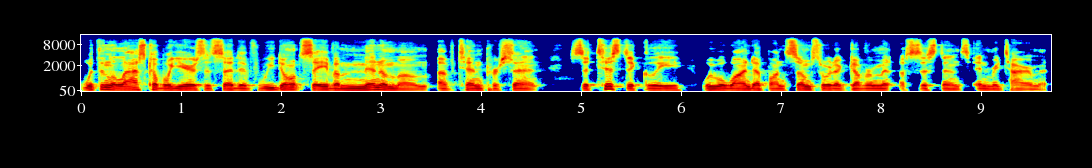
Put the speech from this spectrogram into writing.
within the last couple years that said if we don't save a minimum of 10%, statistically, we will wind up on some sort of government assistance in retirement.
